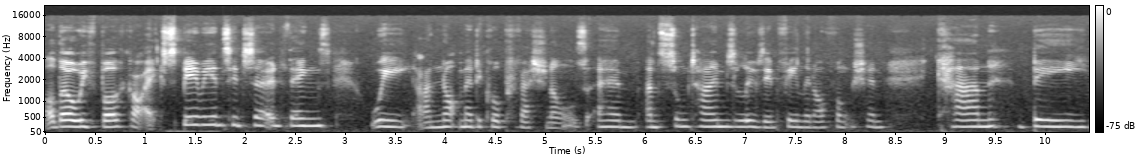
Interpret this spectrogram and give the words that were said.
although we've both got experience in certain things, we are not medical professionals, um, and sometimes losing feeling or function can be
